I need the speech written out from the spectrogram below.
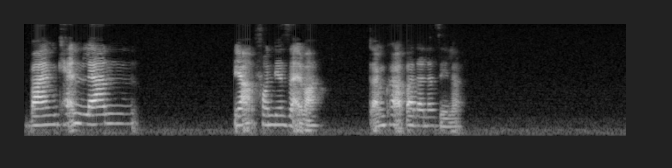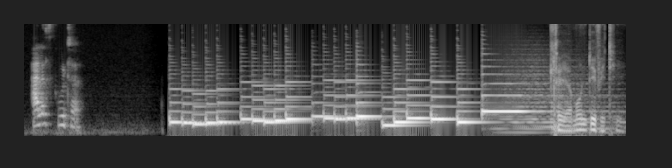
beim Kennenlernen ja, von dir selber, deinem Körper, deiner Seele. Alles Gute. Creativity.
